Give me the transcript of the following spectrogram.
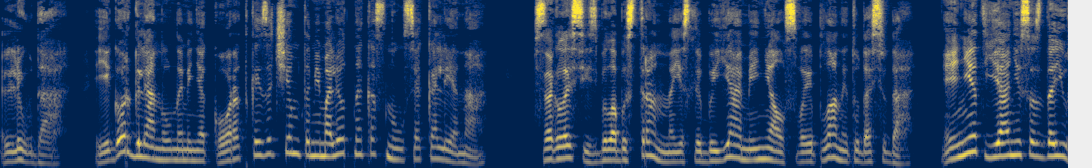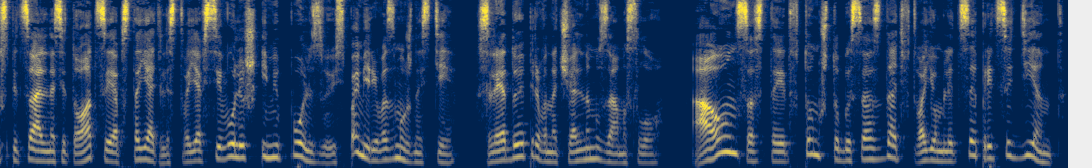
Люда, Егор глянул на меня коротко и зачем-то мимолетно коснулся колена. Согласись, было бы странно, если бы я менял свои планы туда-сюда. И нет, я не создаю специально ситуации и обстоятельства, я всего лишь ими пользуюсь по мере возможности, следуя первоначальному замыслу. А он состоит в том, чтобы создать в твоем лице прецедент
